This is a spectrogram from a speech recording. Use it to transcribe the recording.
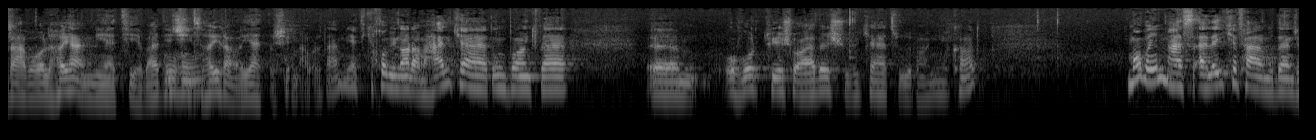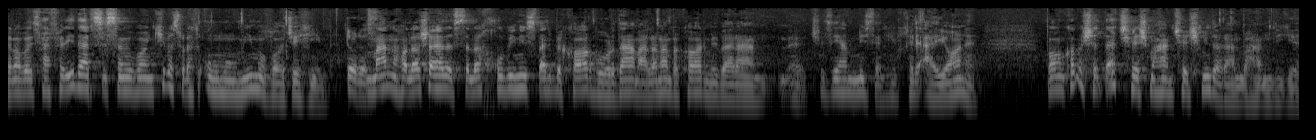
روالهای امنیتیه. بعد یه چیزهایی رعایت بشه موارد امنیتی که خب اینا رو هم حل کرد. اون بانک و اوورد توی شعبش شروع کرد صدورانی کارت ما با این مسئله ای که فرمودن جناب سفری در سیستم بانکی به صورت عمومی مواجهیم. درست. من حالا شاید اصطلاح خوبی نیست ولی به کار بردم. الانم به کار می‌برم. چیزی هم نیست یعنی خیلی عیانه. بانک ها به شدت چشم هم چشمی دارن با هم دیگه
